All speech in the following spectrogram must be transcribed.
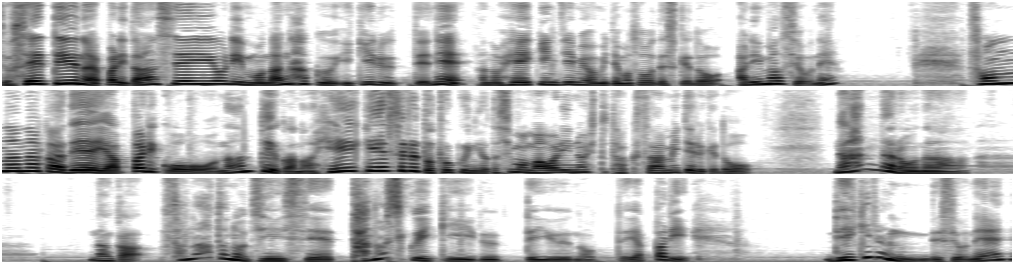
女性っていうのはやっぱり男性よりも長く生きるってねあの平均寿命を見てもそうですけどありますよねそんな中でやっぱりこう何て言うかな閉経すると特に私も周りの人たくさん見てるけどなんだろうななんかその後の人生楽しく生きるっていうのってやっぱりできるんですよね。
